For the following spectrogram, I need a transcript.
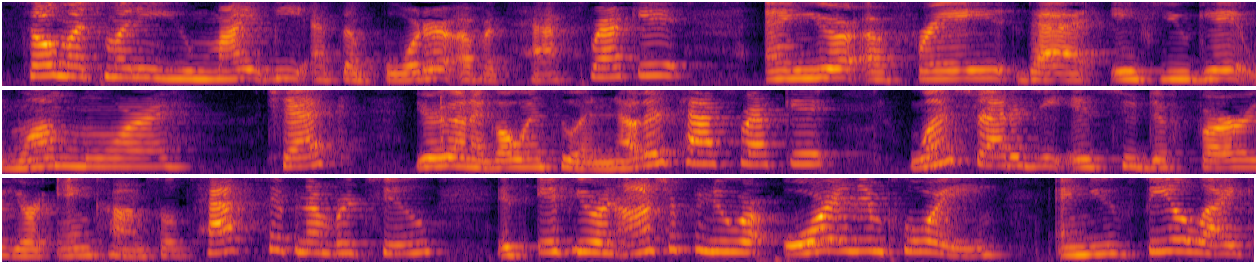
so much money, you might be at the border of a tax bracket and you're afraid that if you get one more check, you're going to go into another tax bracket. One strategy is to defer your income. So, tax tip number two is if you're an entrepreneur or an employee and you feel like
